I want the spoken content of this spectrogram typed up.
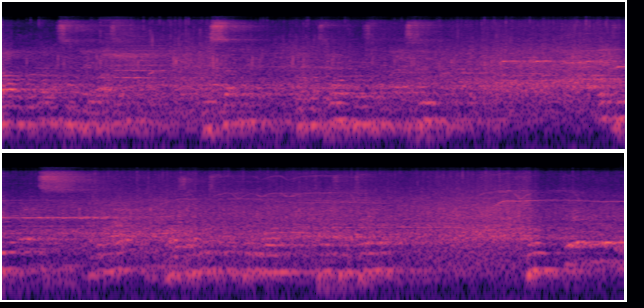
Bob the seventh, number four person from last week. Adrian nine. Marshall Wilson, number 31, Tyshawn Taylor. From Fairview,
